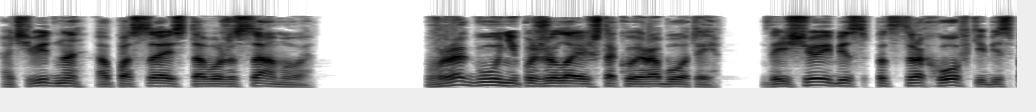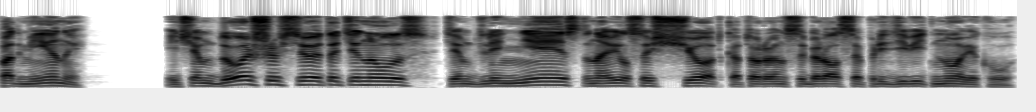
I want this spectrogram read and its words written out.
очевидно, опасаясь того же самого. Врагу не пожелаешь такой работы, да еще и без подстраховки, без подмены. И чем дольше все это тянулось, тем длиннее становился счет, который он собирался предъявить Новикову.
